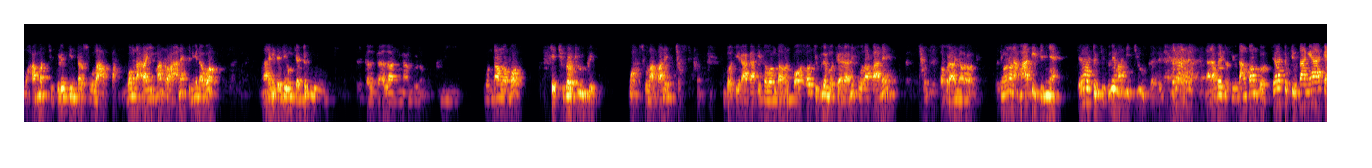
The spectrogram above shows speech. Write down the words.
Muhammad jebule pinter sulapan. Wong nak ra iman roh aneh jenenge napa? Nah iki dadi wong jaduk terus gal-galan nganggo geni. Wontang nopo? Cek juga duwe. Wah, sulapane jos. Mbok tirakati tolong tahun poso jebule mau diarani sulapane ora nyorok. Terus ngono nak mati dinnya. Jatuh jebule mati juga. Nah, apa terus diutang tonggo? Jatuh diutangnya akeh.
